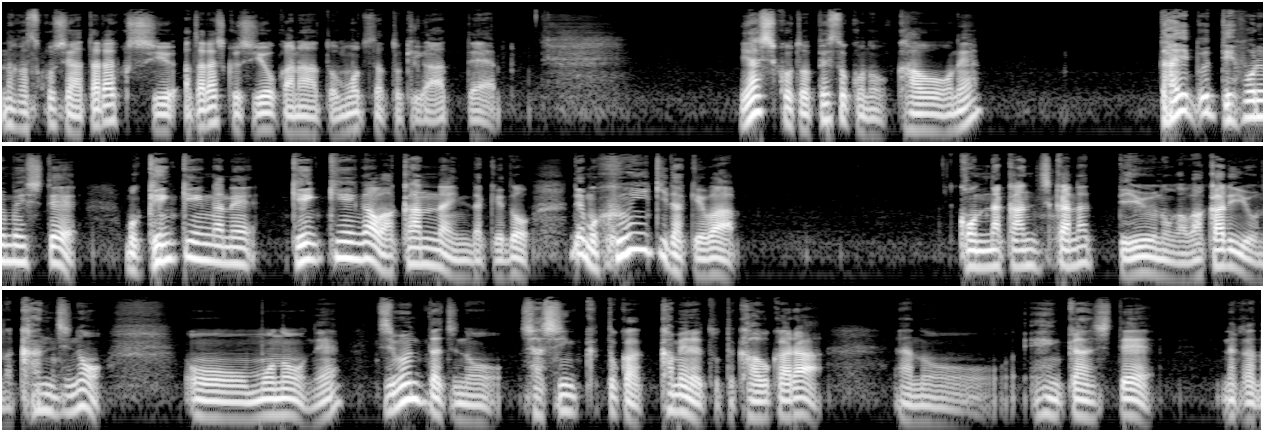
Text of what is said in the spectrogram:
なんか少し新しくしようかなと思ってた時があって、ヤシコとペソコの顔をね、だいぶデフォルメして、もう原型がね、原型がわかんないんだけど、でも雰囲気だけはこんな感じかなっていうのが分かるような感じのものをね自分たちの写真とかカメラで撮った顔からあの変換してなんか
